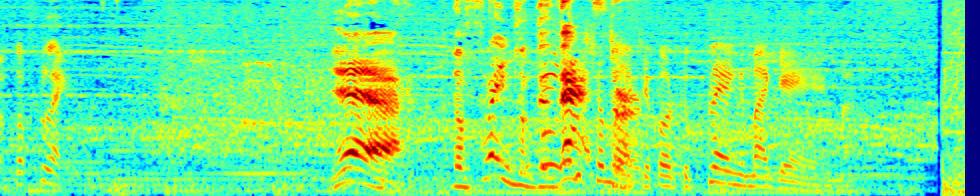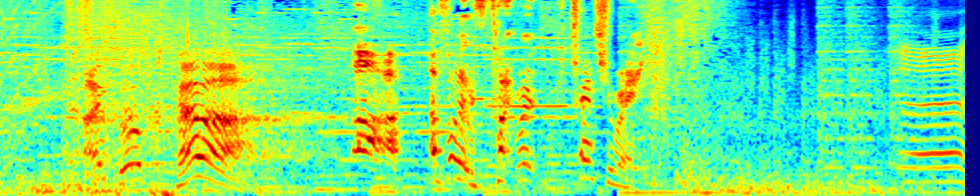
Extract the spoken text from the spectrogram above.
of the flame. Yeah! The flames of disaster! Thank you, Mario, for playing in my game. Cyclope Terror! Ah! I thought it was tightrope treachery! Uh,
